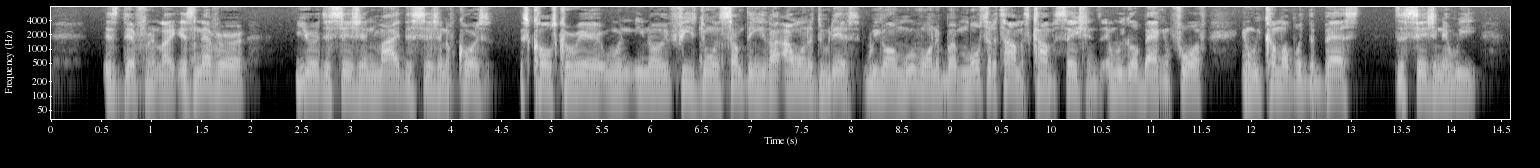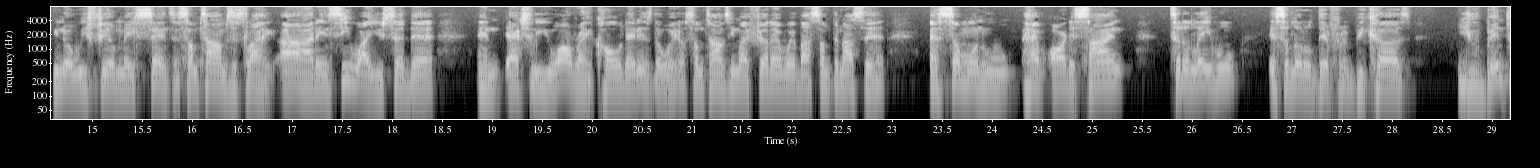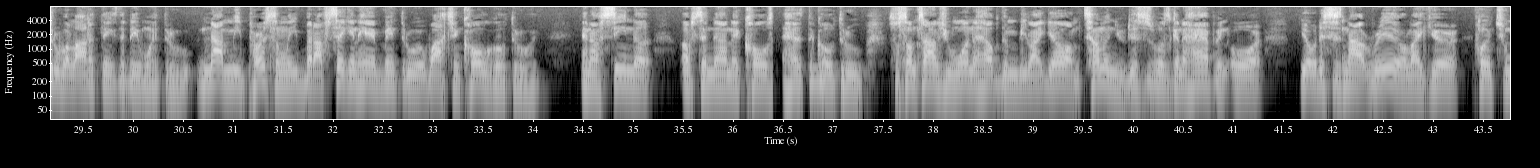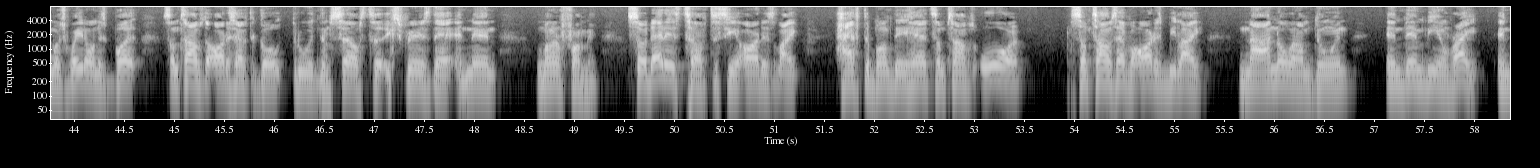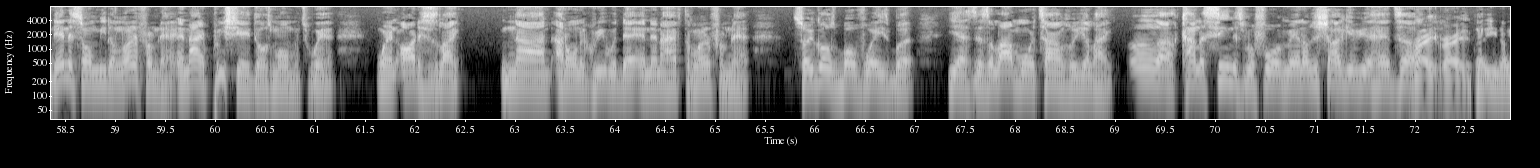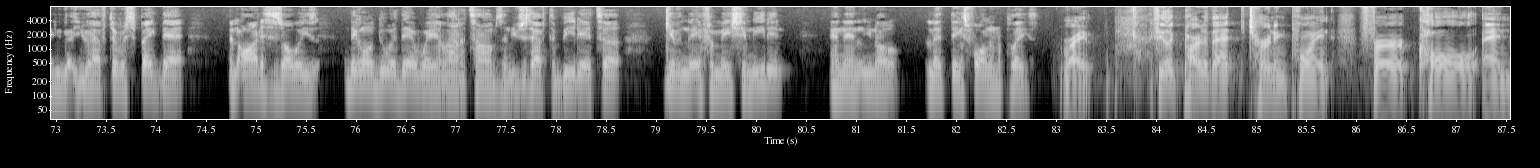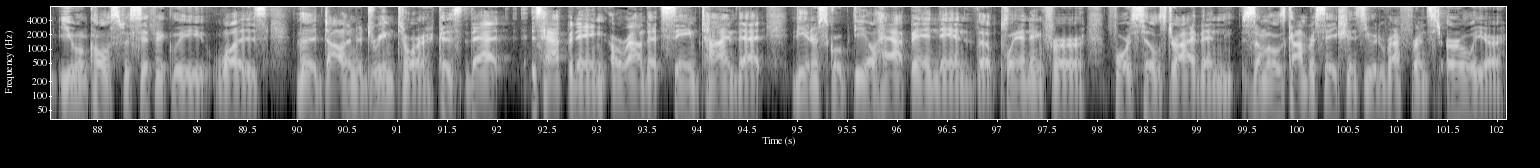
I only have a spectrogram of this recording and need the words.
is different. Like it's never your decision, my decision. Of course, it's Cole's career. When you know if he's doing something, he's like, I want to do this. We gonna move on it. But most of the time, it's conversations, and we go back and forth, and we come up with the best decision that we you know we feel makes sense. And sometimes it's like, ah, I didn't see why you said that, and actually you are right, Cole. That is the way. Or sometimes he might feel that way about something I said. As someone who have artists signed to the label, it's a little different because you've been through a lot of things that they went through. Not me personally, but I've secondhand been through it watching Cole go through it and I've seen the ups and downs that Cole has to go through. So sometimes you want to help them be like, yo, I'm telling you, this is what's going to happen. Or, yo, this is not real. Like you're putting too much weight on this. But sometimes the artists have to go through it themselves to experience that and then learn from it. So that is tough to see an artist like have to bump their head sometimes, or sometimes have an artist be like, nah, I know what I'm doing, and then being right. And then it's on me to learn from that. And I appreciate those moments where where an artist is like, nah, I don't agree with that, and then I have to learn from that. So it goes both ways, but yes, there's a lot more times where you're like, oh, I've kind of seen this before, man. I'm just trying to give you a heads up. Right, right. But, you know, you got, you have to respect that an artist is always they're gonna do it their way a lot of times, and you just have to be there to give them the information needed, and then you know let things fall into place. Right. I feel like part of that turning point for Cole and you and Cole specifically was the Dollar and a Dream tour because that is happening around that same time that the Interscope deal happened and the planning for Forest Hills Drive and some of those conversations you had referenced earlier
